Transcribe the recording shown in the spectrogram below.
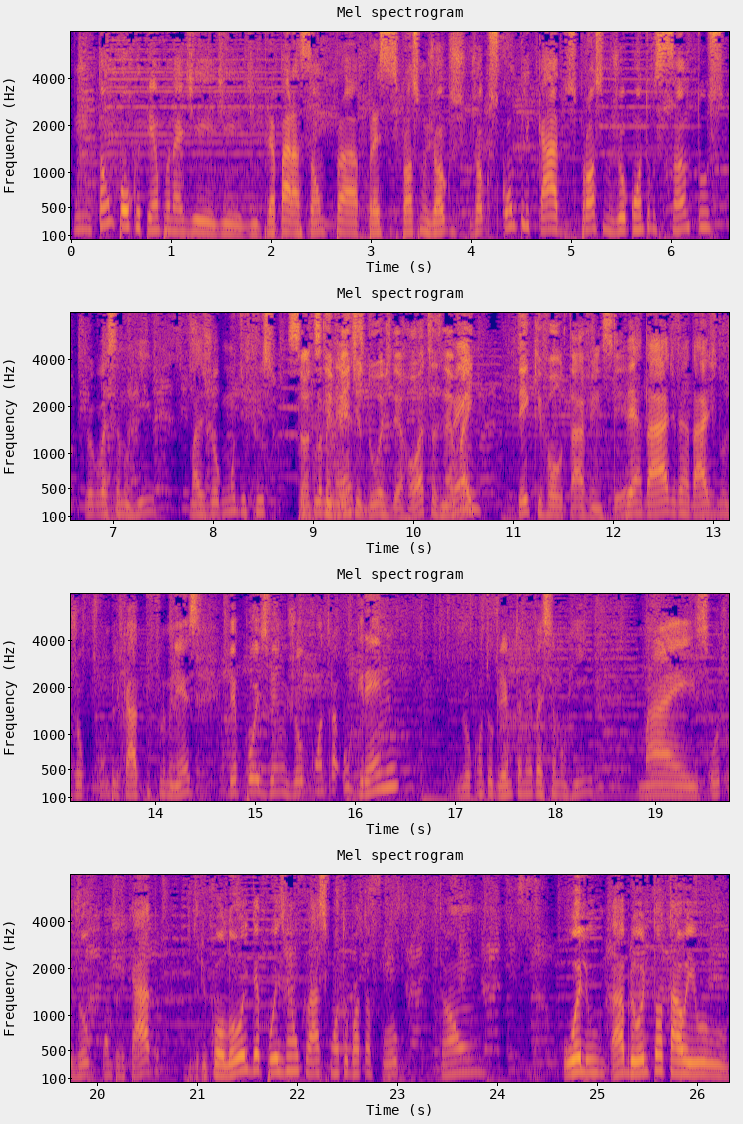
com tão pouco tempo né, de, de, de preparação para esses próximos jogos, jogos complicados. Próximo jogo contra o Santos, o jogo vai ser no Rio, mas jogo muito difícil. Santos que vem de duas derrotas, né? Vem. Vai ter que voltar a vencer. Verdade, verdade, no jogo complicado pro Fluminense. Depois vem um jogo contra o Grêmio. O jogo contra o Grêmio também vai ser no Rio, mas outro jogo complicado, o tricolor, e depois vem um clássico contra o Botafogo. Então, olho, abre o olho total aí o,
